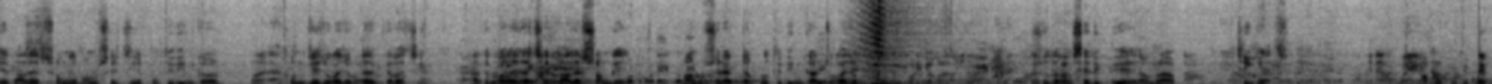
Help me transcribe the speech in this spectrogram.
যে তাদের সঙ্গে মানুষের যে প্রতিদিন এখন যে যোগাযোগটা দেখতে পাচ্ছি, তাতে বোঝা যাচ্ছে তাদের সঙ্গে মানুষের একটা প্রতিদিনকার যোগাযোগ সুতরাং সেদিক দিয়ে আমরা ঠিকই আছি। আপনার প্রতিপক্ষ?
